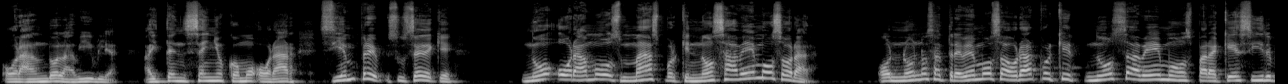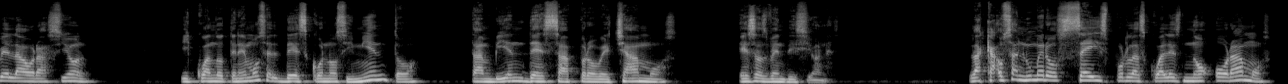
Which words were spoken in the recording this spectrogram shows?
Orando la Biblia. Ahí te enseño cómo orar. Siempre sucede que no oramos más porque no sabemos orar o no nos atrevemos a orar porque no sabemos para qué sirve la oración. Y cuando tenemos el desconocimiento, también desaprovechamos esas bendiciones. La causa número seis por las cuales no oramos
